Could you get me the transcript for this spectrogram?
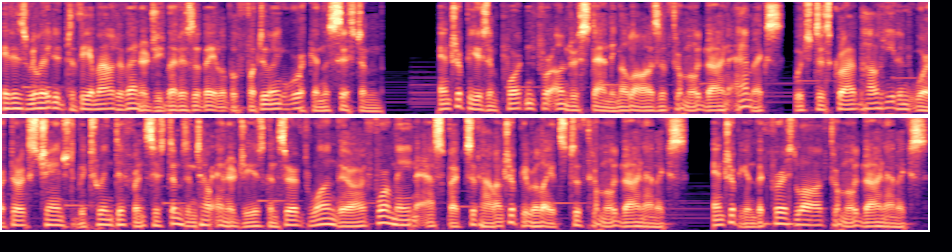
It is related to the amount of energy that is available for doing work in the system. Entropy is important for understanding the laws of thermodynamics, which describe how heat and work are exchanged between different systems and how energy is conserved. 1. There are four main aspects of how entropy relates to thermodynamics. Entropy and the first law of thermodynamics.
